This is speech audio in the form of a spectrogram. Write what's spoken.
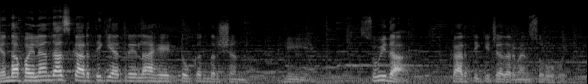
यंदा पहिल्यांदाच कार्तिकी यात्रेला हे टोकन दर्शन ही सुविधा कार्तिकीच्या दरम्यान सुरू होईल.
